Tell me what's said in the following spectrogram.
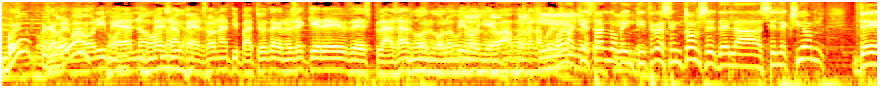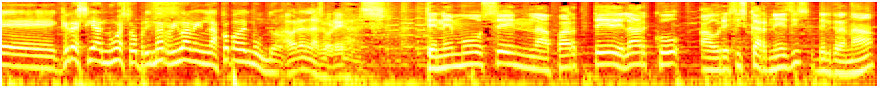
Bueno, no pues Por favor, y me no da el no nombre de a esa persona antipatriota que no se quiere desplazar con no, Colombia no, y lo no, llevamos no, a la buena. Bueno, aquí están los 23 entonces de la selección de Grecia, nuestro primer rival en la Copa del Mundo. Abran las orejas. Tenemos en la parte del arco a Orestes Carnesis del Granada.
